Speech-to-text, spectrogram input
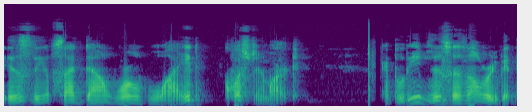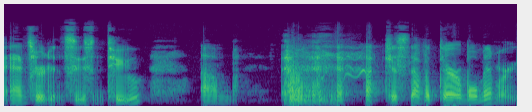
is the upside down worldwide? Question mark. I believe this has already been answered in season two. Um, I just have a terrible memory.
